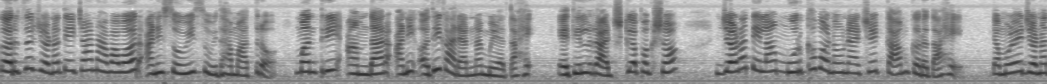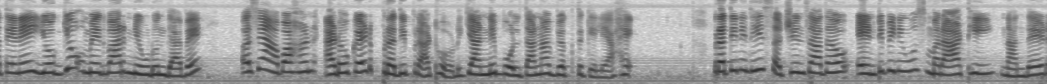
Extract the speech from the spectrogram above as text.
कर्ज जनतेच्या नावावर आणि सोयी सुविधा मात्र मंत्री आमदार आणि अधिकाऱ्यांना मिळत आहे. येथील राजकीय पक्ष जनतेला मूर्ख बनवण्याचे काम करत आहे. त्यामुळे जनतेने योग्य उमेदवार निवडून द्यावे असे आवाहन ॲडव्होकेट प्रदीप राठोड यांनी बोलताना व्यक्त केले आहे. प्रतिनिधी Sachin Jadhav N T news Marathi Nanded.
